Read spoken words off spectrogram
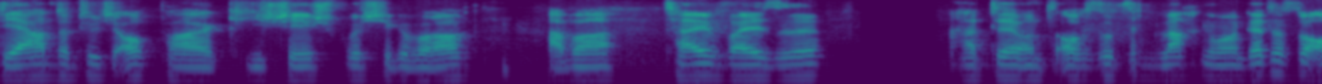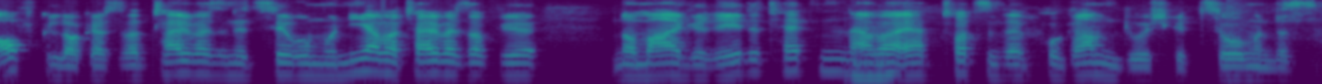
Der hat natürlich auch ein paar Klischeesprüche gebracht, aber teilweise hat er uns auch so zum Lachen gemacht. Der hat das so aufgelockert. Es war teilweise eine Zeremonie, aber teilweise, ob wir normal geredet hätten, Mhm. aber er hat trotzdem sein Programm durchgezogen. Und das,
